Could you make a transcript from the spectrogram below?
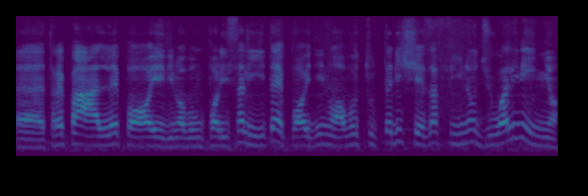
eh, tre palle, poi di nuovo un po' di salita e poi di nuovo tutta discesa fino giù a Livigno.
